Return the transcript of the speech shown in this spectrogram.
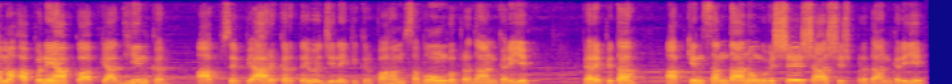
हम अपने आप को आपके अधीन कर आपसे प्यार करते हुए जीने की कृपा हम सबों को प्रदान करिए। प्यारे पिता, आपके इन संतानों को विशेष आशीष प्रदान करिए।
